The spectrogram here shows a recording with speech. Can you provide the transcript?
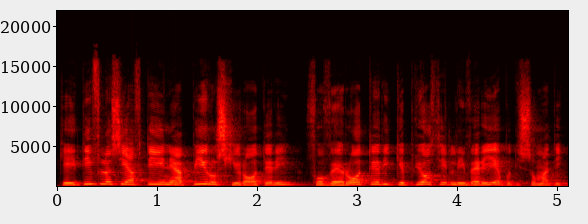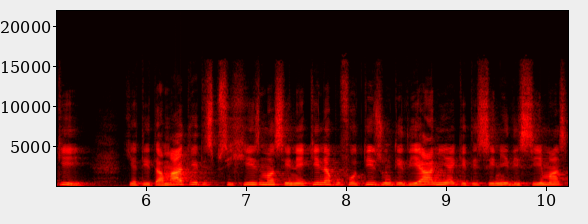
Και η τύφλωση αυτή είναι απείρως χειρότερη, φοβερότερη και πιο θλιβερή από τη σωματική, γιατί τα μάτια της ψυχής μας είναι εκείνα που φωτίζουν τη διάνοια και τη συνείδησή μας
